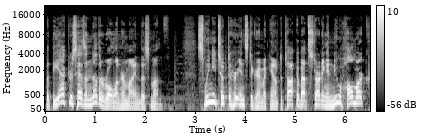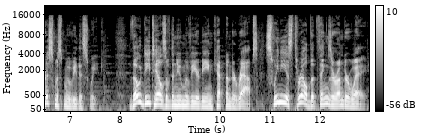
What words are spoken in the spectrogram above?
but the actress has another role on her mind this month. Sweeney took to her Instagram account to talk about starting a new Hallmark Christmas movie this week. Though details of the new movie are being kept under wraps, Sweeney is thrilled that things are underway.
